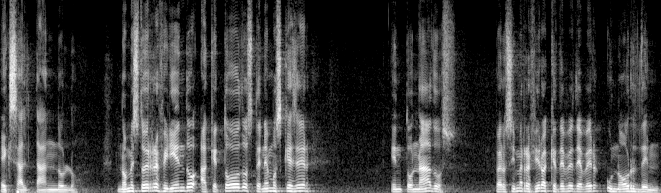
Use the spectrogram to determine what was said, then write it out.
exaltándolo. No me estoy refiriendo a que todos tenemos que ser entonados, pero sí me refiero a que debe de haber un orden.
